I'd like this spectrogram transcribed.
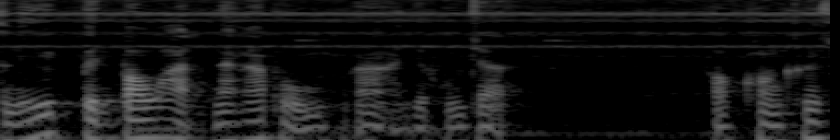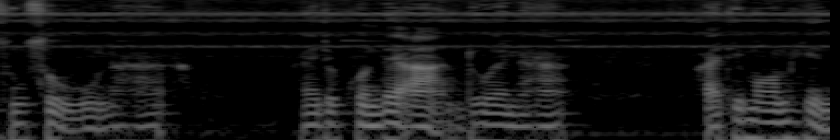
ันนี้เป็นประวัตินะครับผม อ่า เดี๋ยวผมจะเอาคองขึ้นสูงๆนะฮะ ให้ทุกคนได้อ่านด้วยนะฮะ ใครที่มองเห็น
